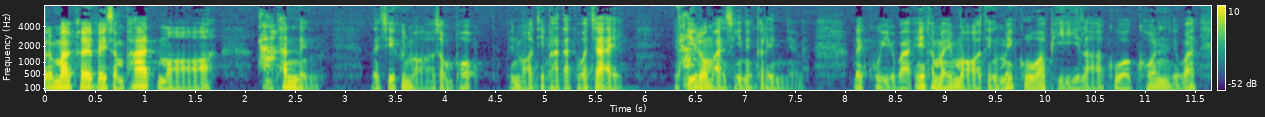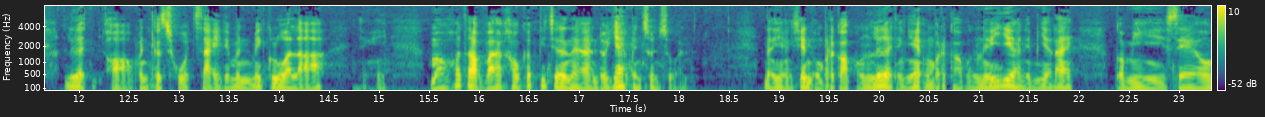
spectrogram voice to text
เรามาเคยไปสัมภาษณ์หมอค่ะท่านหนึ่งนะชื่อคุณหมอสมภพเป็นหมอที่ผ่าตัดหัวใจ อยู่ที่ค่ะโรงพยาบาลศรีนครินทร์เนี่ยนะได้คุยว่า เอ๊ะทำไมหมอถึงไม่กลัวผีเหรอกลัวคนหรือว่าเลือดออกมันกระฉูดใสเนี่ยมันไม่กลัวเหรออย่างนี้ หมอเขาตอบว่าเขาก็พิจารณาโดยแยกเป็นส่วนๆในอย่างเช่นองค์ประกอบของเลือดอย่างเงี้ยองค์ประกอบของเนื้อเยื่อเนี่ยมีอะไร ก็มีเซลล์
